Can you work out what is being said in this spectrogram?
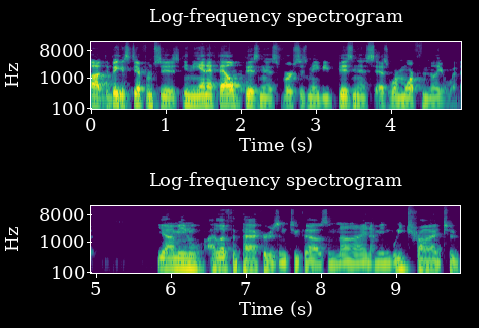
uh, the biggest differences in the NFL business versus maybe business as we're more familiar with it? Yeah, I mean, I left the Packers in 2009. I mean, we tried to,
